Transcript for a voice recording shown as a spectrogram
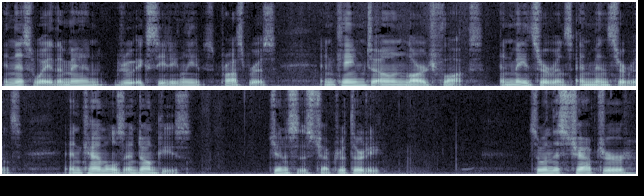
In this way the man grew exceedingly prosperous, and came to own large flocks, and maidservants and men servants, and camels and donkeys. Genesis chapter 30. So in this chapter,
